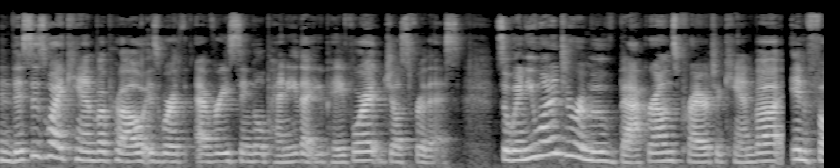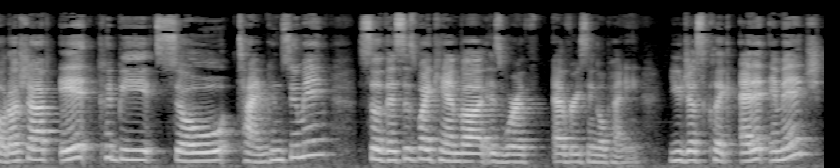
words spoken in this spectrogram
And this is why Canva Pro is worth every single penny that you pay for it just for this. So when you wanted to remove backgrounds prior to Canva in Photoshop, it could be so time consuming. So this is why Canva is worth every single penny. You just click edit image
